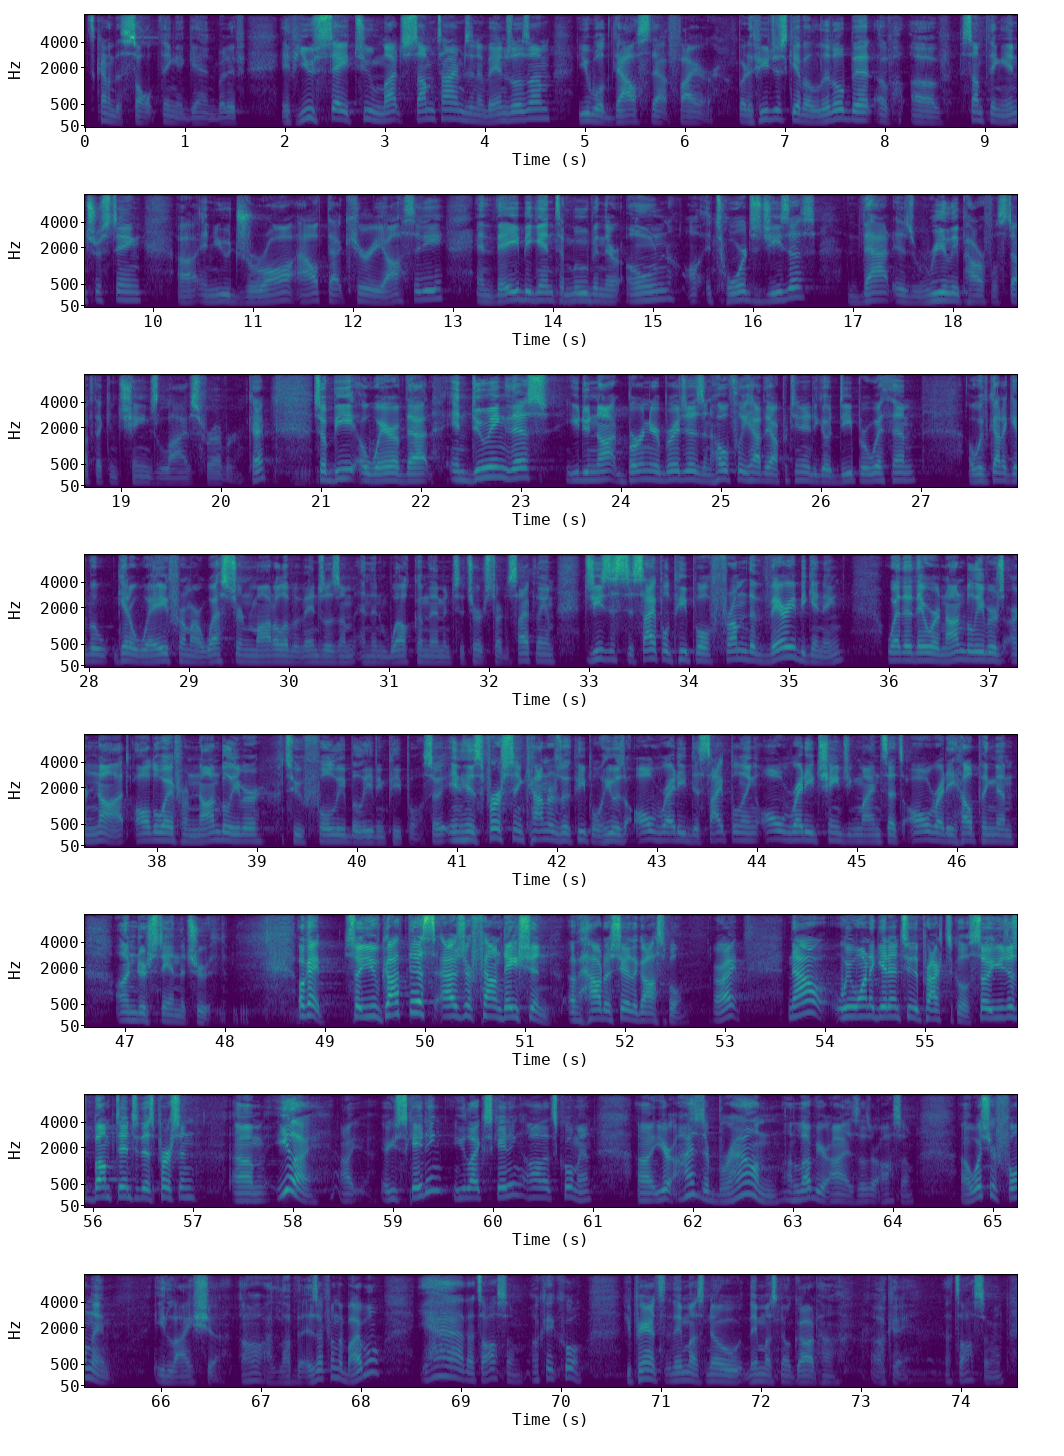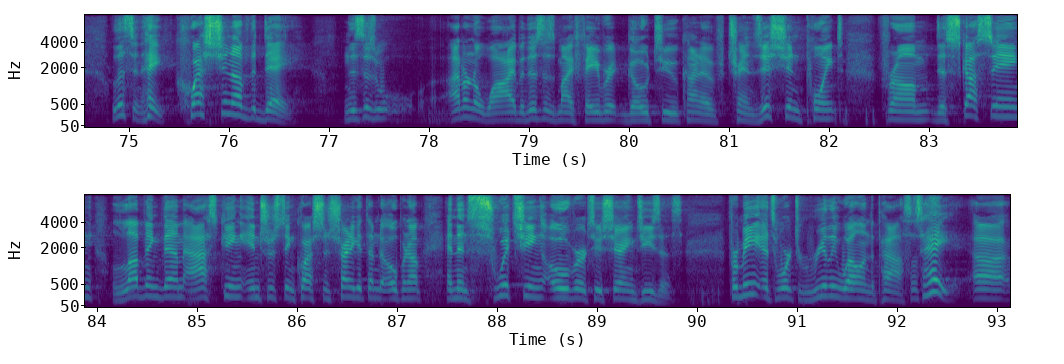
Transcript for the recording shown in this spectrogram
It's kind of the salt thing again. But if, if you say too much, sometimes in evangelism, you will douse that fire. But if you just give a little bit of, of something interesting uh, and you draw out that curiosity and they begin to move in their own uh, towards Jesus, that is really powerful stuff that can change lives forever. Okay? So be aware of that. In doing this, you do not burn your bridges and hopefully have the opportunity to go deeper with them. Uh, we've got to give a, get away from our Western model of evangelism and then welcome them into the church, start discipling them. Jesus discipled people from the very beginning whether they were non believers or not, all the way from non believer to fully believing people. So, in his first encounters with people, he was already discipling, already changing mindsets, already helping them understand the truth. Okay, so you've got this as your foundation of how to share the gospel, all right? Now we want to get into the practical. So, you just bumped into this person, um, Eli. Are you skating? You like skating? Oh, that's cool, man. Uh, your eyes are brown. I love your eyes, those are awesome. Uh, what's your full name? Elisha. Oh, I love that. Is that from the Bible? Yeah, that's awesome. Okay, cool. Your parents, they must know, they must know God, huh? Okay, that's awesome, man. Listen, hey, question of the day. This is I don't know why, but this is my favorite go to kind of transition point from discussing, loving them, asking interesting questions, trying to get them to open up, and then switching over to sharing Jesus. For me, it's worked really well in the past. I say, hey, uh,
